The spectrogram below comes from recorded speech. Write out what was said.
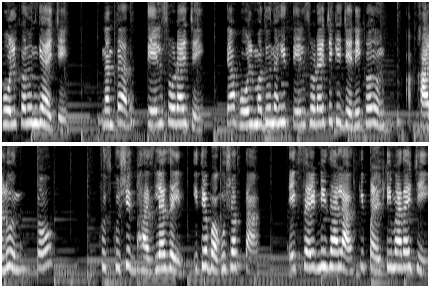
होल करून घ्यायचे. नंतर तेल सोडायचे. त्या होलमधूनही तेल सोडायचे की जेणेकरून खालून तो खुसखुशीत भाजल्या जाईल. इथे बघू शकता एक साईडनी झाला की पलटी मारायची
